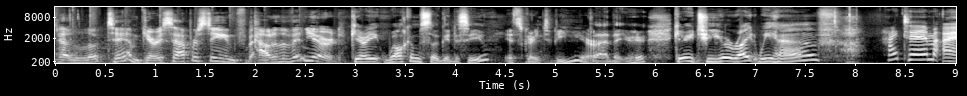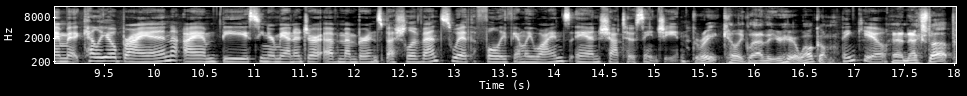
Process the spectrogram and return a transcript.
Hello, Tim. Gary Saperstein from Out in the Vineyard. Gary, welcome. So good to see you. It's great to be here. Glad that you're here. Gary, to your right, we have. Hi, Tim. I'm Kelly O'Brien. I am the Senior Manager of Member and Special Events with Foley Family Wines and Chateau St. Jean. Great. Kelly, glad that you're here. Welcome. Thank you. And next up,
